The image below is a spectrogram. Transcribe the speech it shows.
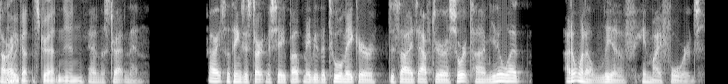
All And we got the Stratton Inn. and the Stratton Inn. All right, so things are starting to shape up. Maybe the tool maker decides after a short time, you know what? I don't want to live in my forge.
